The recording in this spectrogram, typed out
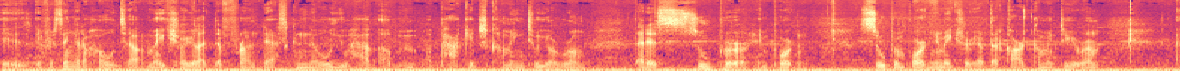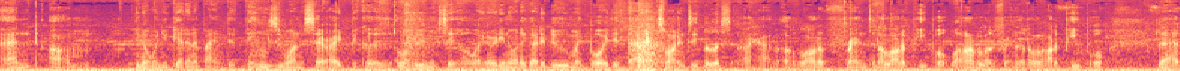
is if you're staying at a hotel, make sure you let the front desk know you have a, a package coming to your room. That is super important super important you make sure you have that card coming to your room and um, you know when you get in a bank the things you want to say right? Because a lot of you may say oh i already know what i got to do. My boy did that x y and z. But listen i have a lot of friends and a lot of people well i have a lot of friends but a lot of people that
